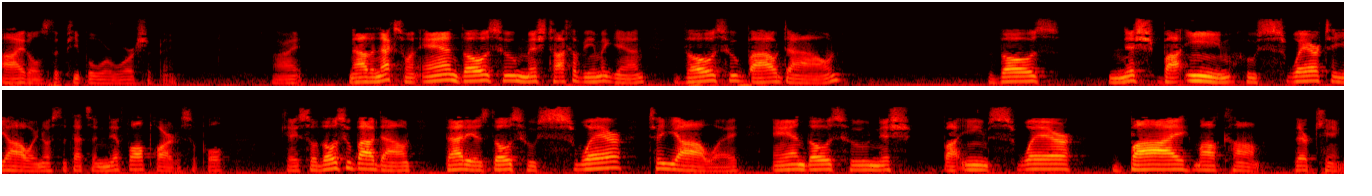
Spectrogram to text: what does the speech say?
idols that people were worshiping. All right. Now the next one, and those who mishtachavim again, those who bow down, those nishbaim who swear to Yahweh. Notice that that's a nifal participle. Okay, so those who bow down, that is those who swear to Yahweh, and those who nishbaim swear by Malkam, their king.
